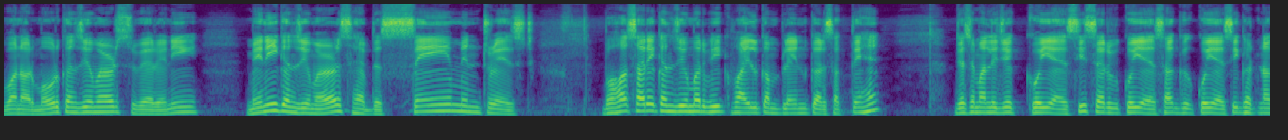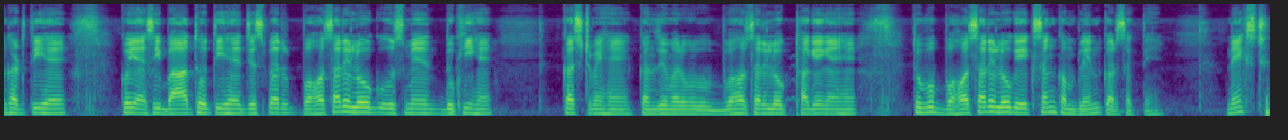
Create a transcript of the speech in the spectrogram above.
वन और more consumers where any many consumers have the same interest बहुत सारे कंज्यूमर भी फ़ाइल कंप्लेन कर सकते हैं। जैसे मान लीजिए कोई ऐसी सर्व, कोई ऐसा, कोई ऐसी घटना घटती है, कोई ऐसी बात होती है, जिस पर बहुत सारे लोग उसमें दुखी हैं। कष्ट में हैं कंज्यूमर बहुत सारे लोग ठगे गए हैं तो वो बहुत सारे लोग एक संग कंप्लेन कर सकते हैं। नेक्स्ट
